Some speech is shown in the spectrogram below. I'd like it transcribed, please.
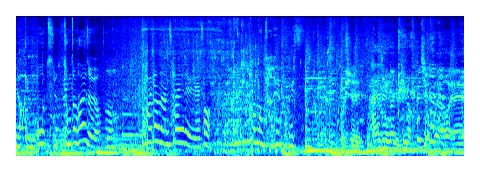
이렇게 오 지- 점점 하얘져요. 확연한 차이를 위해서 한 번 더 해보겠습니다. 역시 하얘지는 건 욕심이랑 끝이 없어요. 예.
